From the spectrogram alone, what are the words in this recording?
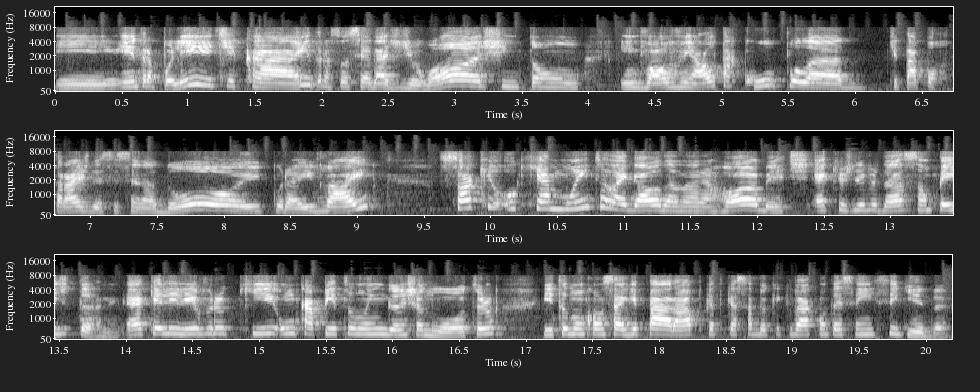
E entra a política, entra a sociedade de Washington, envolve alta cúpula que está por trás desse senador e por aí vai. Só que o que é muito legal da Nana Roberts é que os livros dela são page turner. É aquele livro que um capítulo engancha no outro e tu não consegue parar porque tu quer saber o que vai acontecer em seguida.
